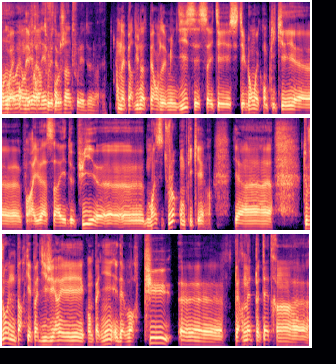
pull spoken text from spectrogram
On, Ouais, ouais, on on est est, frères on est tous les deux. tous les deux. ouais. On a perdu notre père en 2010 et ça a été c'était long et compliqué euh, pour arriver à ça et depuis euh, moi c'est toujours compliqué. hein. Il y a toujours une part qui est pas digérée et compagnie, et d'avoir pu euh, permettre peut-être hein, euh,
